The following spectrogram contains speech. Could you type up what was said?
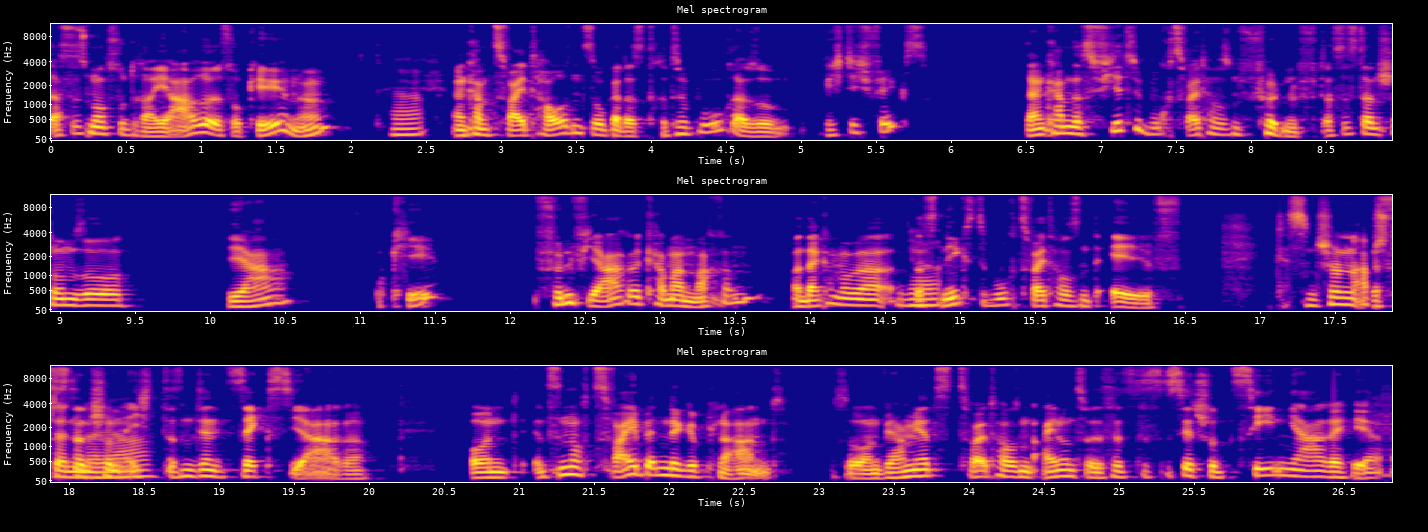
Das ist noch so drei Jahre, ist okay, ne? Ja. Dann kam 2000 sogar das dritte Buch, also richtig fix. Dann kam das vierte Buch 2005. Das ist dann schon so, ja, okay. Fünf Jahre kann man machen. Und dann kam aber ja. das nächste Buch 2011. Das sind schon Abstände. Das, ist dann schon ja. echt, das sind jetzt sechs Jahre. Und jetzt sind noch zwei Bände geplant. So, und wir haben jetzt 2021, das, heißt, das ist jetzt schon zehn Jahre her.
